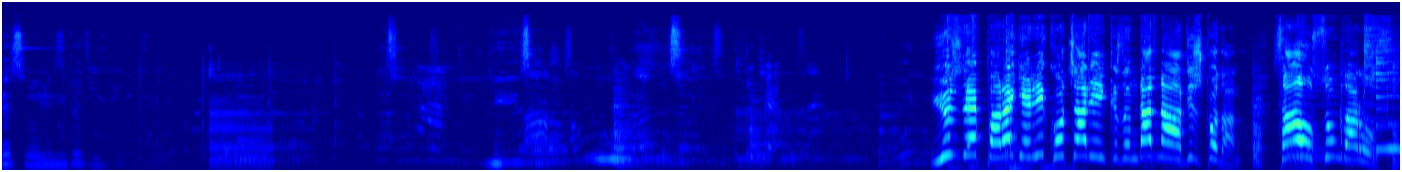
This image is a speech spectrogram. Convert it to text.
Ne söyledin? Yüzle para geri Koç Ali'nin kızından Nadişko'dan. Sağ olsun var olsun.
